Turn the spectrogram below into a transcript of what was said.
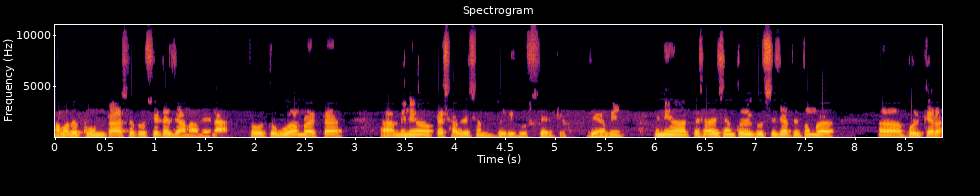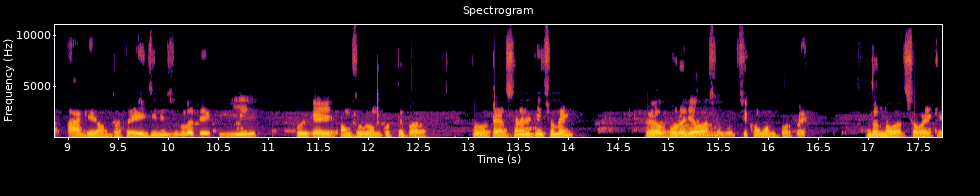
আমাদের কোনটা আছে তো সেটা জানা যায় না। তো তবুও আমরা একটা মিনিমাম একটা সাজেশন তৈরি করছি আর কি, যে আমি মিনিমাম একটা সাজেশন তৈরি করছি যাতে তোমরা পরীক্ষার আগে অন্তত এই জিনিসগুলো দেখিয়ে পরীক্ষায় অংশগ্রহণ করতে পারো। তো টেনশনের কিছু নেই। পড়ে যাও, আশা করছি কমন পড়বে। ধন্যবাদ সবাইকে।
